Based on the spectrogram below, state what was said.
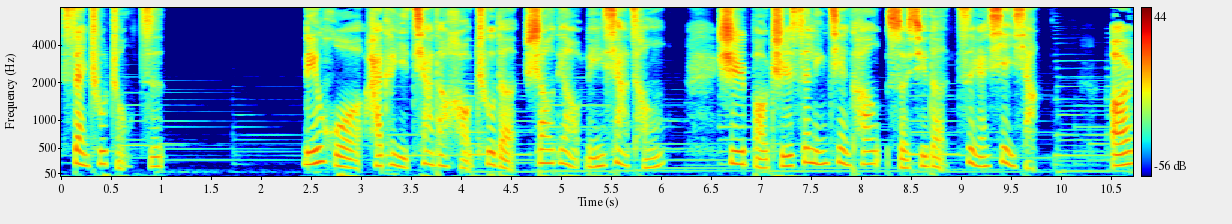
散出种子。林火还可以恰到好处地烧掉林下层。是保持森林健康所需的自然现象，而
